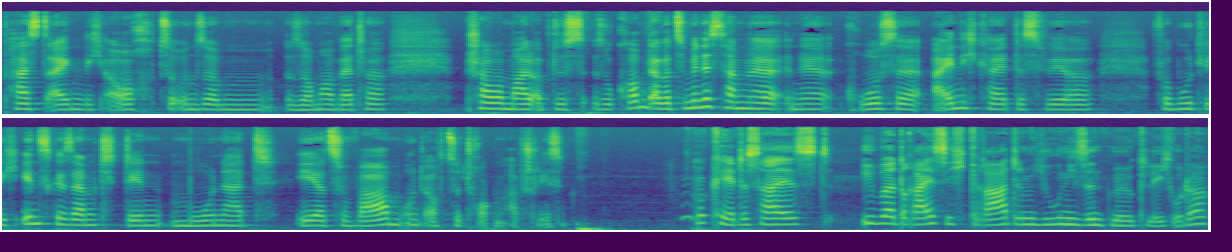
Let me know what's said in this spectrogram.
passt eigentlich auch zu unserem Sommerwetter. Schauen wir mal, ob das so kommt. Aber zumindest haben wir eine große Einigkeit, dass wir vermutlich insgesamt den Monat eher zu warm und auch zu trocken abschließen. Okay, das heißt, über 30 Grad im Juni sind möglich, oder?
